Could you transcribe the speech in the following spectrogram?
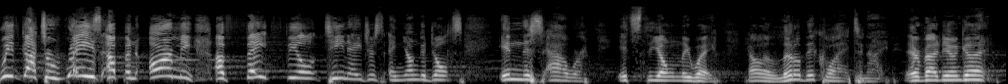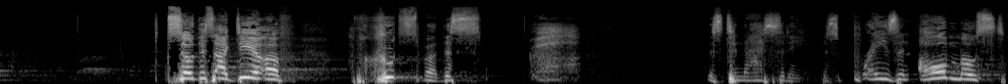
We've got to raise up an army of faith-filled teenagers and young adults in this hour. It's the only way. Y'all a little bit quiet tonight. Everybody doing good? So this idea of, chutzpah, this, this tenacity, this brazen, almost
